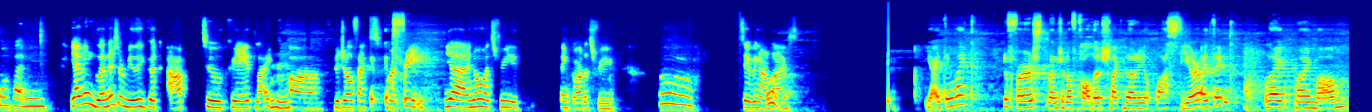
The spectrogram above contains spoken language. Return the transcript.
So funny. Yeah, I mean, Blender's a really good app to create like Mhm. uh, visual effects. It's for- free. Yeah, I know it's free. Thank God it's free. Oh, saving our Oh. lives. Yeah, I think like the first mention of college, like the last year, I think, like my mom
